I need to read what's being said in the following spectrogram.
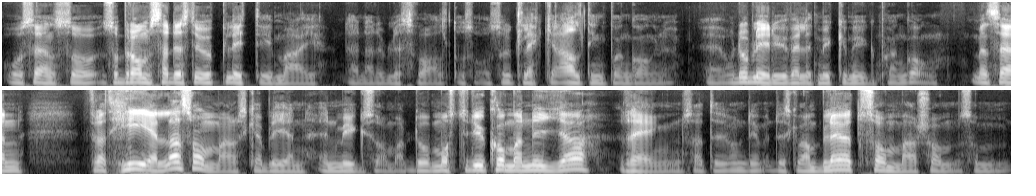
Och sen så, så bromsades det upp lite i maj, där när det blev svalt och så, och så kläcker allting på en gång nu. Eh, och då blir det ju väldigt mycket mygg på en gång. Men sen för att hela sommaren ska bli en, en myggsommar, då måste det ju komma nya regn. Så att det, det ska vara en blöt sommar som, som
